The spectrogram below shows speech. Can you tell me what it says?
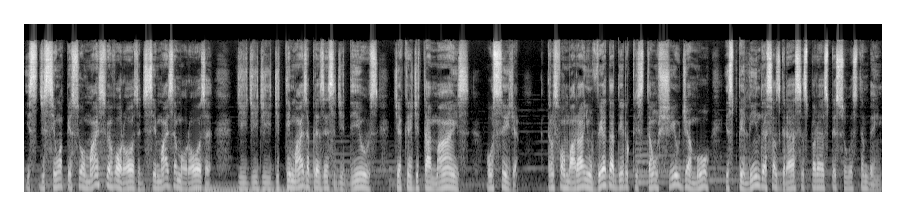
de ser uma pessoa mais fervorosa, de ser mais amorosa, de, de, de, de ter mais a presença de Deus, de acreditar mais, ou seja, transformará em um verdadeiro cristão cheio de amor, expelindo essas graças para as pessoas também.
